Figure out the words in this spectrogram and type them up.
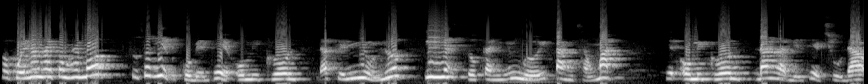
Vào cuối năm 2021, sự xuất hiện của biến thể Omicron đã khiến nhiều nước ghi nhận số ca nhiễm mới tăng chóng mặt Hiện Omicron đang là biến thể chủ đạo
